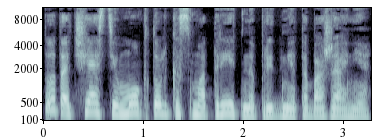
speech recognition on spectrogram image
Тот отчасти мог только смотреть на предмет обожания.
